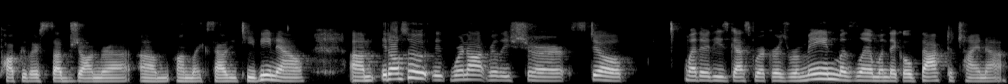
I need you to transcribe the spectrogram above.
popular subgenre um, on like Saudi TV now. Um, it also it, we're not really sure still whether these guest workers remain Muslim when they go back to China.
